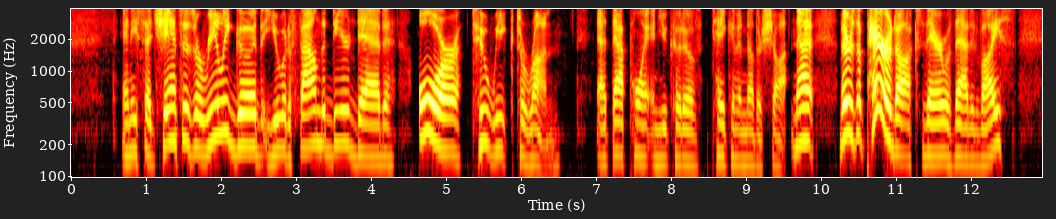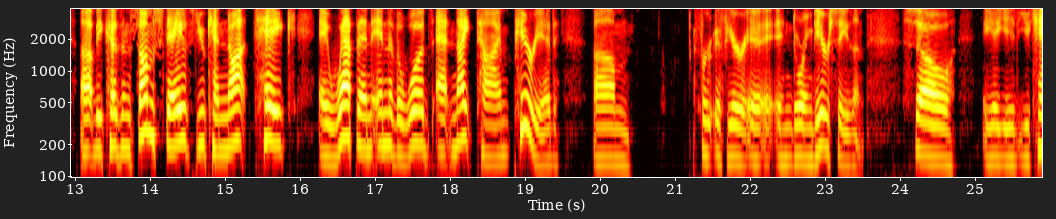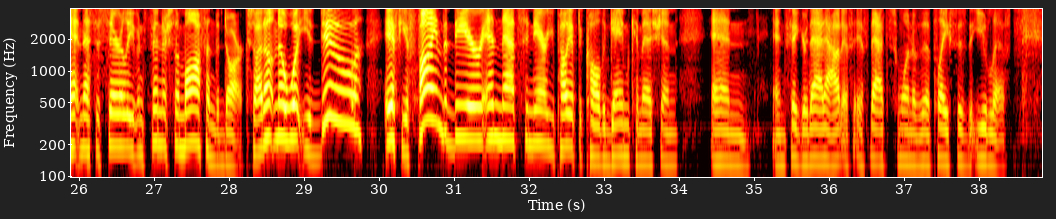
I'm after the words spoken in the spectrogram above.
And he said chances are really good that you would have found the deer dead or too weak to run at that point and you could have taken another shot. Now, there's a paradox there with that advice uh, because in some states you cannot take a weapon into the woods at nighttime, period, um, for if you're in during deer season. So you, you, you can't necessarily even finish them off in the dark. So I don't know what you do if you find the deer in that scenario. You probably have to call the game commission and and figure that out if, if that's one of the places that you live.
